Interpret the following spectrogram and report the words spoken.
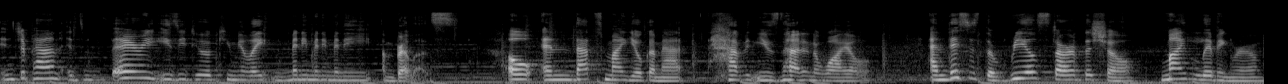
in Japan, it's very easy to accumulate many, many, many umbrellas. Oh, and that's my yoga mat. Haven't used that in a while. And this is the real star of the show, my living room.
